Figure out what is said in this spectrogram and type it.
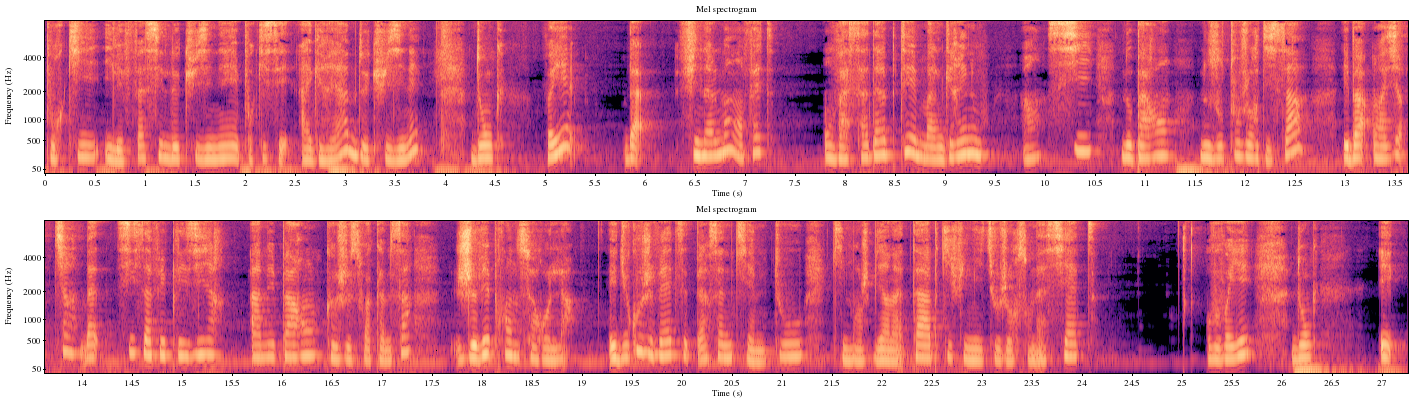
pour qui il est facile de cuisiner, pour qui c'est agréable de cuisiner. Donc, voyez, bah finalement en fait, on va s'adapter malgré nous. Hein. Si nos parents nous ont toujours dit ça, eh ben on va dire tiens, bah si ça fait plaisir à mes parents que je sois comme ça, je vais prendre ce rôle-là. Et du coup, je vais être cette personne qui aime tout, qui mange bien à table, qui finit toujours son assiette. Vous voyez? Donc, et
